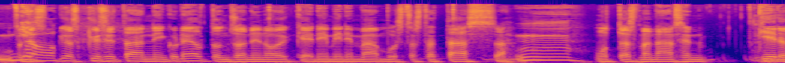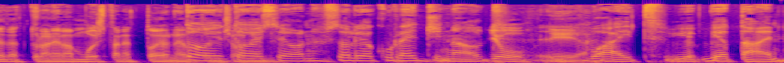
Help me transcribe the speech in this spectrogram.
Mut Jos, Joo. jos kysytään niin kuin Elton Johnin oikein nimi, niin mä en muista sitä tässä. Mm. Mutta jos mä näen sen kirjoitettuna, niin mä muistan, että toi on Elton Toi, Johnin. toi se on. Se oli joku Reginald Juu, niin ja. White, jotain.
